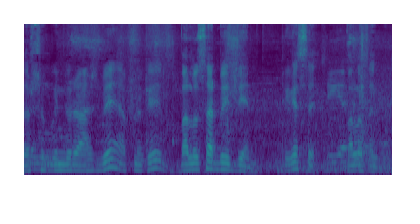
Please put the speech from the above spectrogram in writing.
দর্শক বিন্দুরা আসবে আপনাকে ভালো সার্ভিস দেন ঠিক আছে? ঠিক আছে। ভালো থাকবেন।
